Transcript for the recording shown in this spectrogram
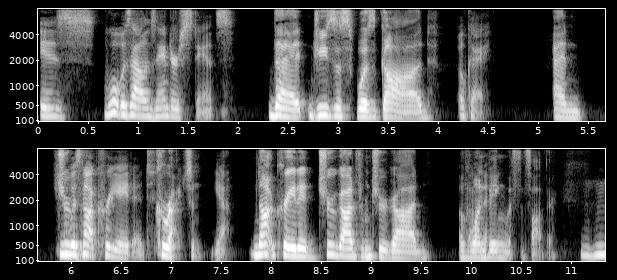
is what was Alexander's stance? That Jesus was God Okay. and He True. was not created. correct. Yeah. Not created, true God from true God, of Got one it. being with the Father. Mm-hmm.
